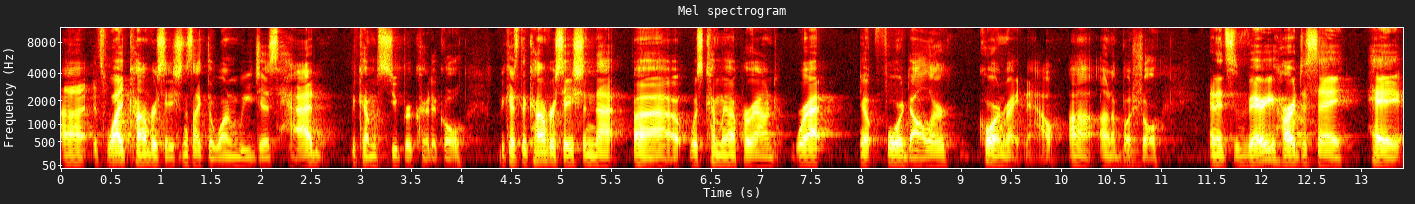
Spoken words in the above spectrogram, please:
Uh, it's why conversations like the one we just had become super critical because the conversation that uh, was coming up around we're at you know, $4 corn right now uh, on a bushel. And it's very hard to say, hey,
